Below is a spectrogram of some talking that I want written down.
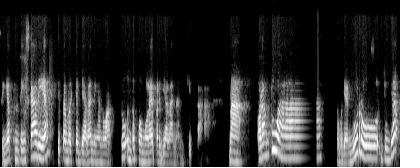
Sehingga penting sekali ya kita berkejaran dengan waktu untuk memulai perjalanan kita. Nah, orang tua, kemudian guru juga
